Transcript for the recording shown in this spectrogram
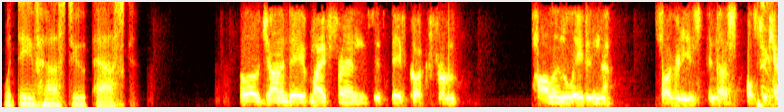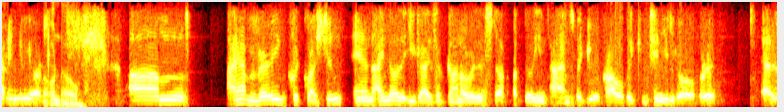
what Dave has to ask. Hello, John and Dave, my friends. It's Dave Cook from pollen laden Saugerties in Ulster County, New York. Oh no. Um, I have a very quick question, and I know that you guys have gone over this stuff a billion times, but you will probably continue to go over it as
